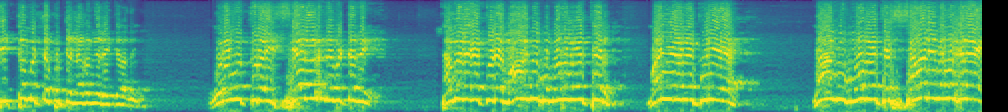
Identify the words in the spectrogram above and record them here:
திட்டமிட்டப்பட்டு நடந்திருக்கிறது. உளவுத்துறை செயலிழந்து விட்டது. தமிழகத்துடைய மாண்பு முதலமைச்சர் மரியாதைக்குரிய மாண்பு முதலமைச்சர் ஸ்டாலின் அவர்களே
